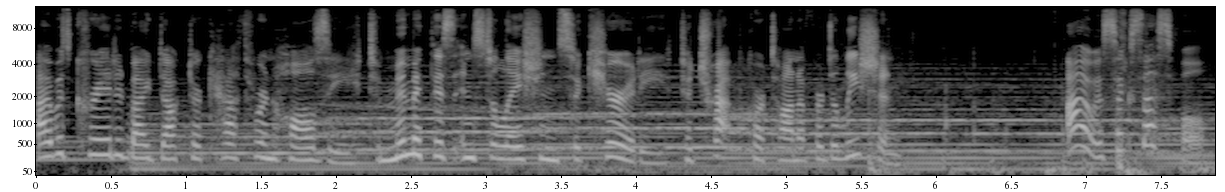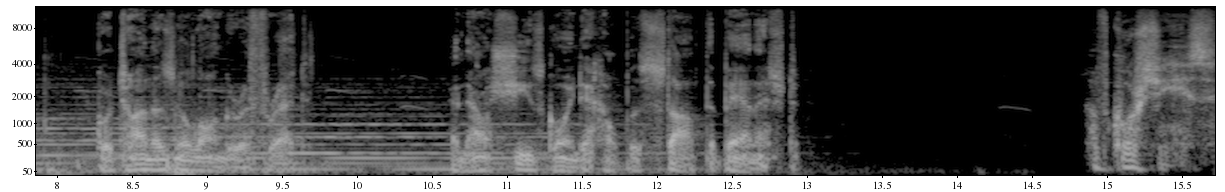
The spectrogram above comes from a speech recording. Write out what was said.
I was created by Dr. Catherine Halsey to mimic this installation's security to trap Cortana for deletion. I was successful. Cortana's no longer a threat. And now she's going to help us stop the Banished. Of course she is.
